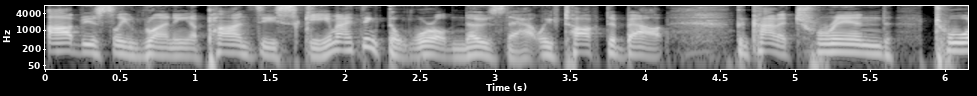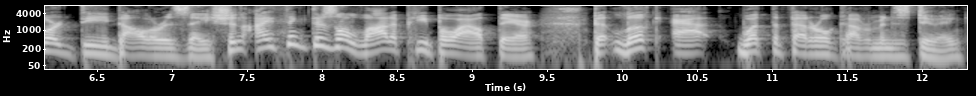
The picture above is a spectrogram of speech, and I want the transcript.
obviously running a Ponzi scheme. I think the world knows that. We've talked about the kind of trend toward de dollarization. I think there's a lot of people out there that look at what the federal government is doing,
